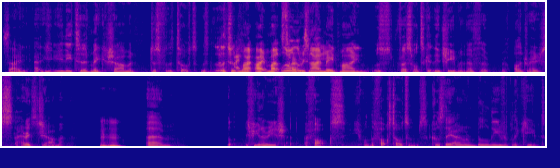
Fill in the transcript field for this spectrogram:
So I- You need to make a shaman just for the total. Literally, I- my, I, my, the only totally reason I cute. made mine was first of all to get the achievement of the Allied Race Heritage Armor. mhm. Um, if you're gonna be a, a fox, you want the fox totems because they are unbelievably cute.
